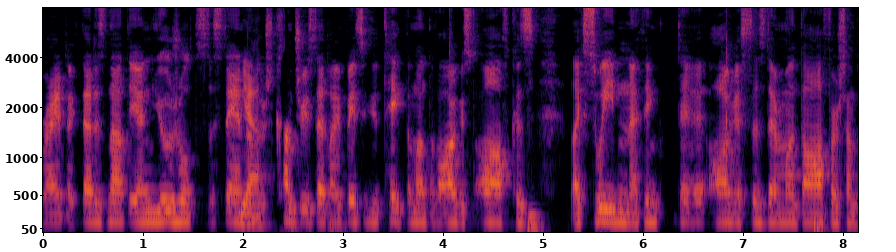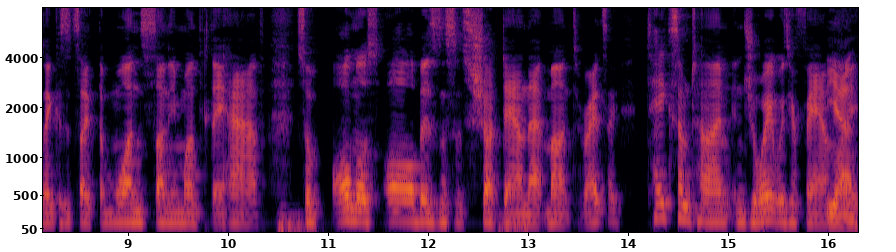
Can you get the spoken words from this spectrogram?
right? Like that is not the unusual; it's the standard. Yeah. There's countries that like basically take the month of August off because, like Sweden, I think August is their month off or something because it's like the one sunny month they have. So almost all businesses shut down that month, right? It's like take some time, enjoy it with your family. Yeah.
